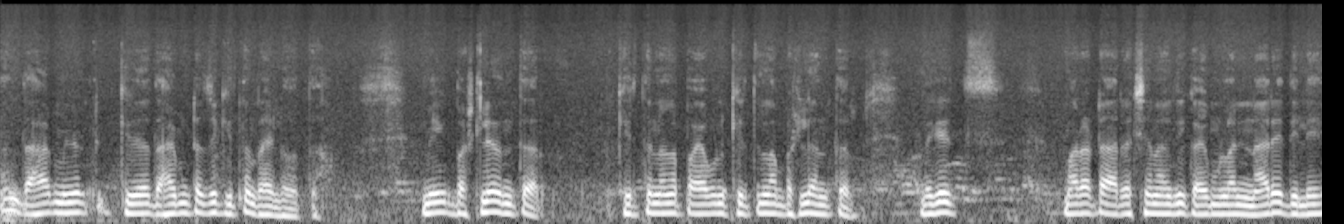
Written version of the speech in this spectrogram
आणि दहा मिनिट कि दहा मिनिटाचं कीर्तन राहिलं होतं. मी बसल्यानंतर कीर्तनाला पायावरून कीर्तनाला बसल्यानंतर लगेच मराठा आरक्षणाऐवजी काही मुलांनी नारे दिले.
